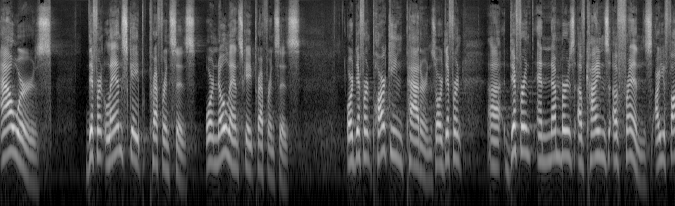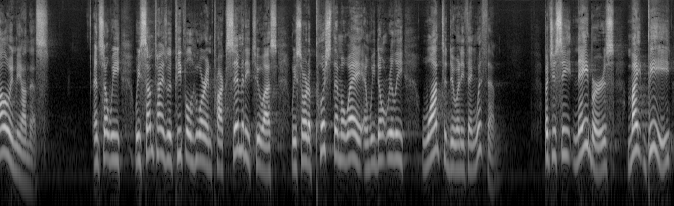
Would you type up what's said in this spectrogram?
hours, different landscape preferences or no landscape preferences, or different parking patterns, or different, uh, different and numbers of kinds of friends. Are you following me on this? And so we, we sometimes, with people who are in proximity to us, we sort of push them away and we don't really want to do anything with them. But you see, neighbors might be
